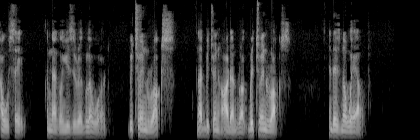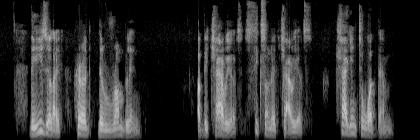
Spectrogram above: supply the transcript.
I would say. I'm not going to use the regular word. Between rocks, not between hard and rock, between rocks, and there's no way out. The Israelite heard the rumbling of the chariots, 600 chariots, charging toward them,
